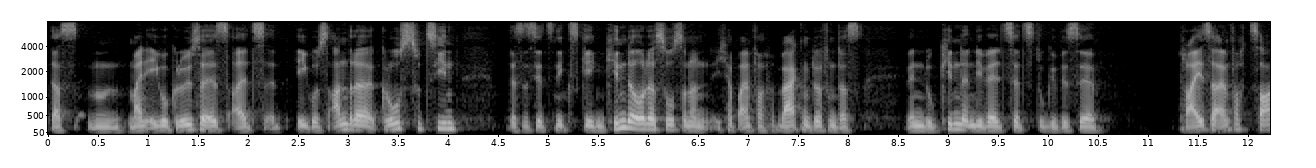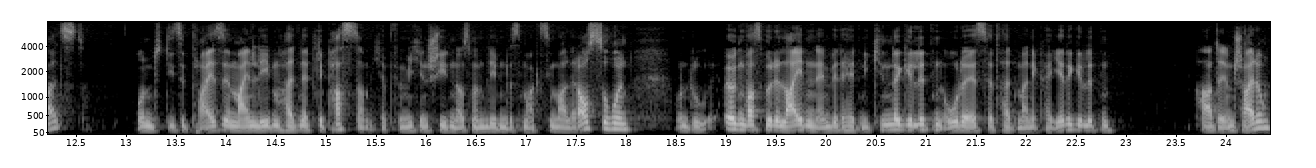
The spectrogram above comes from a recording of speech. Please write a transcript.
dass ähm, mein Ego größer ist, als äh, Egos anderer groß zu ziehen das ist jetzt nichts gegen Kinder oder so, sondern ich habe einfach merken dürfen, dass wenn du Kinder in die Welt setzt, du gewisse Preise einfach zahlst und diese Preise in mein Leben halt nicht gepasst haben. Ich habe für mich entschieden, aus meinem Leben das Maximale rauszuholen und du, irgendwas würde leiden. Entweder hätten die Kinder gelitten oder es hätte halt meine Karriere gelitten. Harte Entscheidung,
